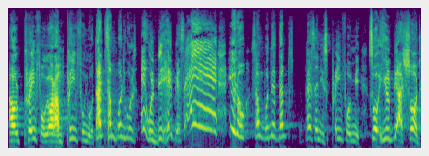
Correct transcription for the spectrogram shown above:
I'll pray for you, or I'm praying for you, that somebody will, hey, will be happy say, hey, you know, somebody, that person is praying for me. So he'll be assured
